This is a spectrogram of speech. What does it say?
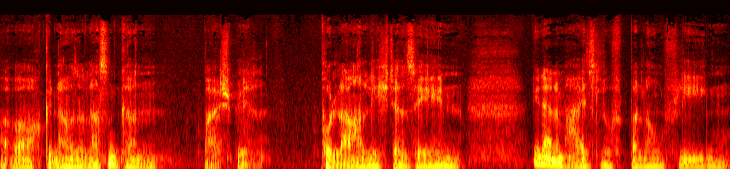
aber auch genauso lassen kann. Beispiel Polarlichter sehen, in einem Heißluftballon fliegen,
